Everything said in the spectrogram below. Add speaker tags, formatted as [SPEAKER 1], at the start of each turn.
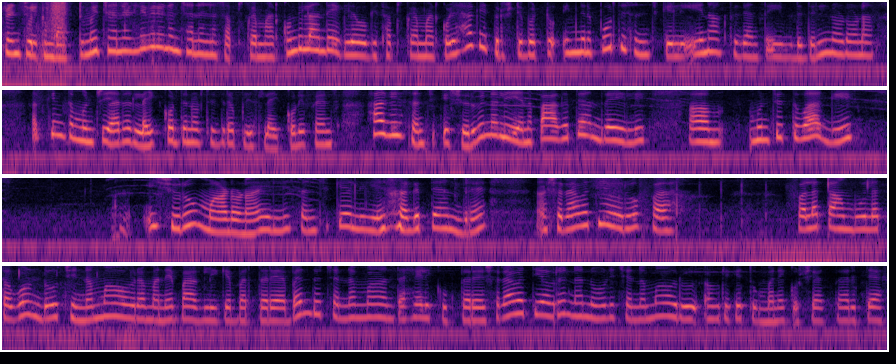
[SPEAKER 1] Friends welcome back to my channel ನೀವೇ ನನ್ನ ಚಾನಲ್ನ ಸಬ್ಸ್ಕ್ರೈಬ್ ಮಾಡ್ಕೊಂಡಿಲ್ಲ ಅಂದರೆ ಈಗಲೇ ಹೋಗಿ ಸಬ್ಸ್ಕ್ರೈಬ್ ಮಾಡ್ಕೊಳ್ಳಿ. ಹಾಗೆ ದೃಷ್ಟಿ ಬಟ್ಟು ಇಂದಿನ ಪೂರ್ತಿ ಸಂಚಿಕೆಯಲ್ಲಿ ಏನಾಗ್ತಿದೆ ಅಂತ ಈ ವಿಡಿಯೋದಲ್ಲಿ ನೋಡೋಣ. ಅದಕ್ಕಿಂತ ಮುಂಚೆ ಯಾರ್ಯಾರು ಲೈಕ್ ಕೊಡದೆ ನೋಡ್ತಿದ್ದೀರಾ ಪ್ಲೀಸ್ ಲೈಕ್ ಕೊಡಿ ಫ್ರೆಂಡ್ಸ್ ಹಾಗೆ ಸಂಚಿಕೆ ಶುರುವಿನಲ್ಲಿ ಏನಪ್ಪ ಆಗುತ್ತೆ ಅಂದರೆ ಇಲ್ಲಿ ಮುಂಚಿತವಾಗಿ ಈ ಶುರು ಮಾಡೋಣ. ಇಲ್ಲಿ ಸಂಚಿಕೆಯಲ್ಲಿ ಏನಾಗುತ್ತೆ ಅಂದರೆ ಶರಾವತಿ ಅವರು ಫ ಫಲತಾಂಬೂಲ ತಗೊಂಡು ಚಿನ್ನಮ್ಮ ಅವರ ಮನೆ ಬಾಗಿಲಿಗೆ ಬರ್ತಾರೆ. ಬಂದು ಚೆನ್ನಮ್ಮ ಅಂತ ಹೇಳಿ ಕೂಗ್ತಾರೆ. ಶರಾವತಿ ಅವರನ್ನ ನೋಡಿ ಚೆನ್ನಮ್ಮ ಅವರು, ಅವರಿಗೆ ತುಂಬಾ ಖುಷಿ ಆಗ್ತಾ ಇರುತ್ತೆ.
